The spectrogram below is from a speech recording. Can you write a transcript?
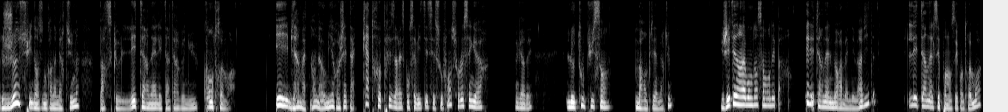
je suis dans une grande amertume, parce que l'Éternel est intervenu contre moi. Et bien maintenant, Naomi rejette à quatre reprises la responsabilité de ses souffrances sur le Seigneur. Regardez. Le Tout-Puissant m'a rempli d'amertume. J'étais dans l'abondance à mon départ, et l'Éternel me ramène les mains vides. L'Éternel s'est prononcé contre moi.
